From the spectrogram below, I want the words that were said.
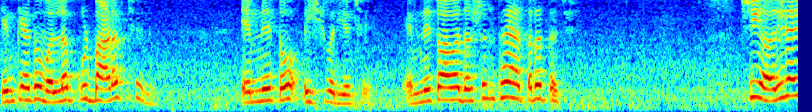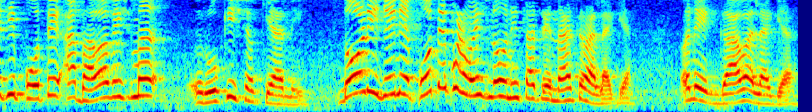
કેમ કે આ તો વલ્લભકુળ બાળક છે ને. એમને તો ઐશ્વર્ય છે. એમને તો આવા દર્શન થયા તરત જ. શ્રી હરિરાયજી પોતે આ ભાવાવેશમાં રોકી શક્યા નહીં. દોડી જઈને પોતે પણ વૈષ્ણવની સાથે નાચવા લાગ્યા અને ગાવા લાગ્યા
